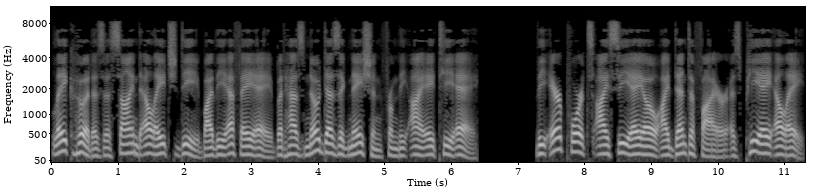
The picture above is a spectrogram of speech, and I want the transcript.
Lake Hood is assigned LHD by the FAA but has no designation from the IATA. The airport's ICAO identifier is PALH.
